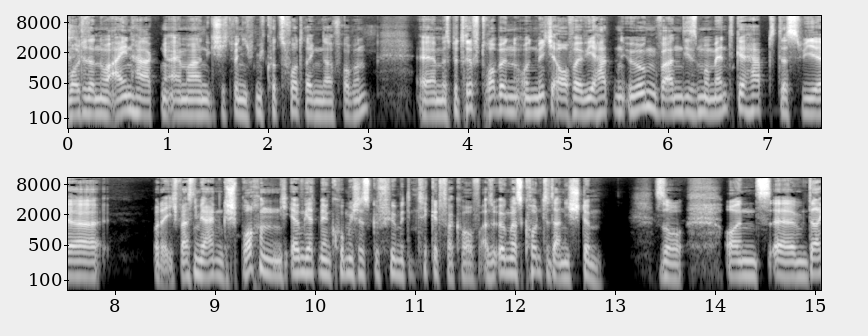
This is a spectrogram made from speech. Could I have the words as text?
wollte da nur einhaken, einmal eine Geschichte, wenn ich mich kurz vordrängen darf, Robin. Ähm, es betrifft Robin und mich auch, weil wir hatten irgendwann diesen Moment gehabt, dass wir, oder ich weiß nicht, wir hatten gesprochen, irgendwie hatten wir ein komisches Gefühl mit dem Ticketverkauf. Also irgendwas konnte da nicht stimmen. So. Und ähm, da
